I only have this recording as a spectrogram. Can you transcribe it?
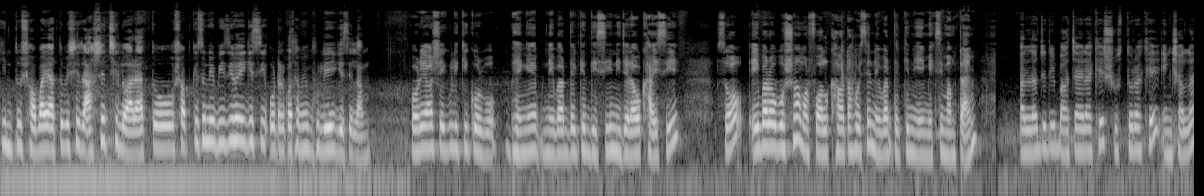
কিন্তু সবাই এত বেশি রাশে ছিল, আর এত সব কিছু নিয়ে বিজি হয়ে গেছি, ওটার কথা আমি ভুলেই গেছিলাম। পরে আর সেগুলি কি করব? ভেঙে নেবারদেরকে দিছি, নিজেরাও খাইছি। সো এইবার অবশ্য আমার ফল খাওয়াটা হয়েছে, নেবারদেরকে নিয়েই ম্যাক্সিমাম টাইম আল্লাহ যদি বাঁচায় রাখে, সুস্থ রাখে ইনশাল্লাহ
